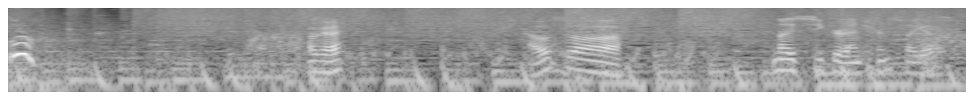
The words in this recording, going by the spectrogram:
Woo! Okay. That was, uh, nice secret entrance, I guess.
